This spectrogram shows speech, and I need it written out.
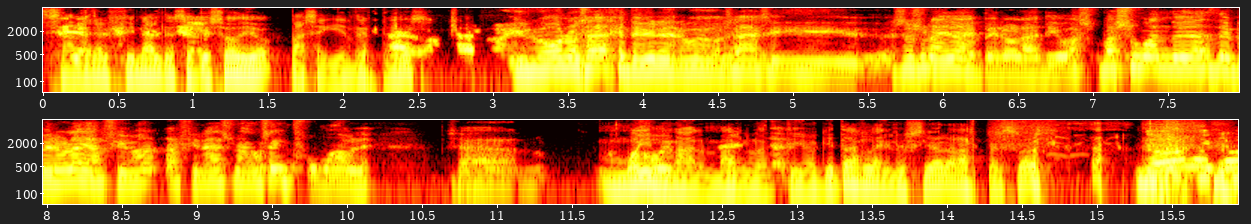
saber el final de ese episodio para seguir después. Y luego no sabes que te viene luego, ¿sabes? Y eso es una idea de perola, tío. Vas, vas sumando ideas de perola y al final, al final es una cosa infumable. O sea, muy mal, Marlon, tío. Quitas la ilusión a las personas. No, no,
